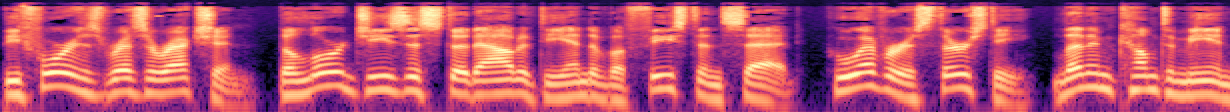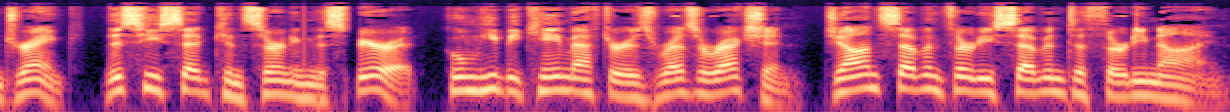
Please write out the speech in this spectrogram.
Before his resurrection, the Lord Jesus stood out at the end of a feast and said, Whoever is thirsty, let him come to me and drink. This he said concerning the Spirit, whom he became after his resurrection. John 7:37 39.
